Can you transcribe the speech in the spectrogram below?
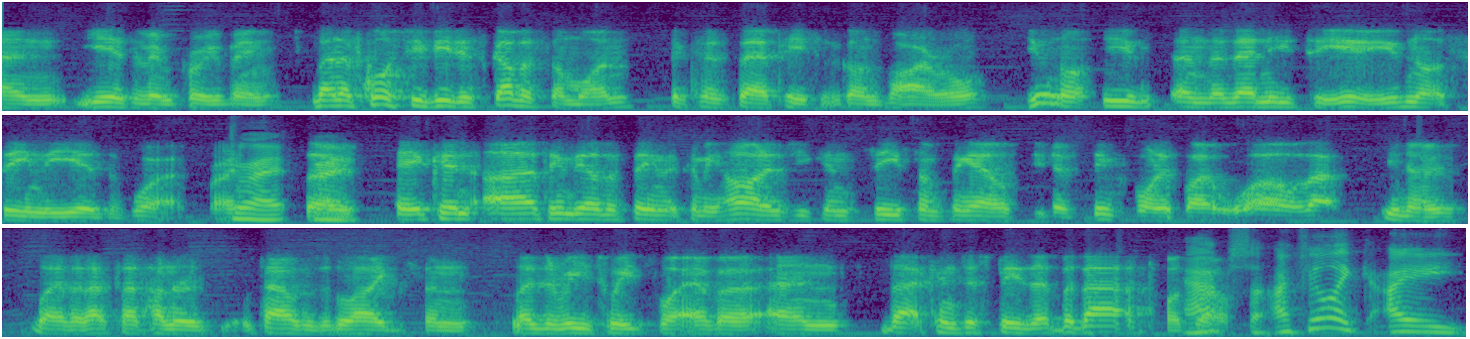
and years of improving. Then, of course, if you discover someone because their piece has gone viral, you're not you and they're new to you. You've not seen the years of work, right? Right, So right. it can. I think the other thing that can be hard is you can see something else you've never seen before. And it's like, whoa, that's you know, whatever. That's had hundreds, thousands of likes and loads of retweets, whatever. And that can just be that. But that. what's up. I feel like I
